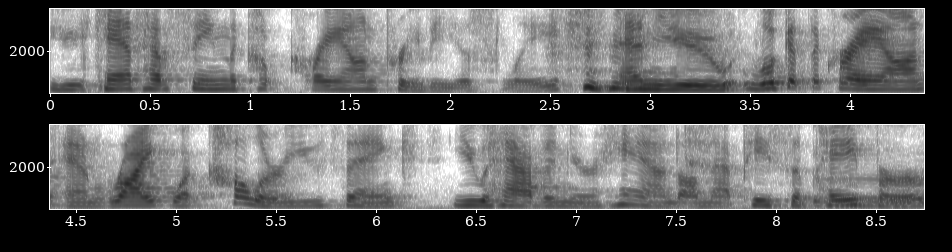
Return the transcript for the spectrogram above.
you can't have seen the crayon previously and you look at the crayon and write what color you think you have in your hand on that piece of paper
